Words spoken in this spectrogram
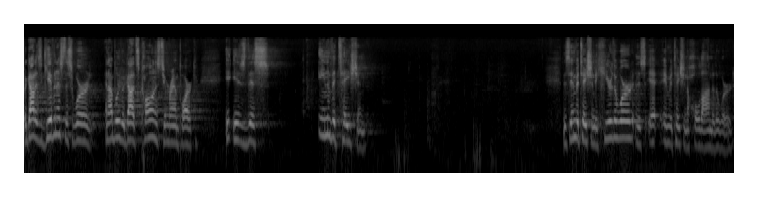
But God has given us this word, and I believe that God's calling us to Moran Park is this invitation. This invitation to hear the word and this invitation to hold on to the word.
